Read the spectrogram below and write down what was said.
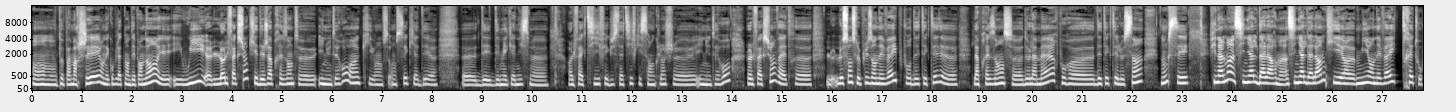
on, peut pas marcher, on est complètement dépendant. Et, oui, l'olfaction qui est déjà présente in utero, hein, qui on, sait qu'il y a des, des des mécanismes olfactifs et gustatifs qui s'enclenchent in utero. L'olfaction va être le, le sens le plus en éveil pour détecter euh, la présence euh, de la mère, pour euh, détecter le sein. Donc c'est finalement un signal d'alarme, un signal d'alarme qui est mis en éveil très tôt.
